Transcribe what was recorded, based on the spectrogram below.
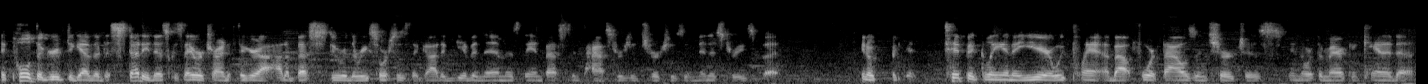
they pulled the group together to study this because they were trying to figure out how to best steward the resources that God had given them as they invest in pastors and churches and ministries. But you know, typically in a year we plant about 4,000 churches in North America and Canada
